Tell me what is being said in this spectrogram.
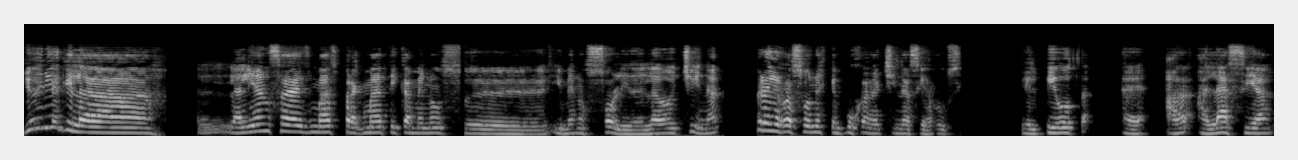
Yo diría que la, alianza es más pragmática menos, eh, y menos sólida del lado de China, pero hay razones que empujan a China hacia Rusia. El pivot eh, al Asia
